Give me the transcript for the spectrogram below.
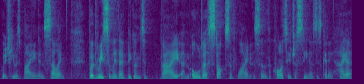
which he was buying and selling. But recently they've begun to buy um, older stocks of wine, so the quality of Justino's is getting higher,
